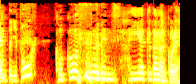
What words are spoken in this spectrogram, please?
悪、本当に豆腐、ここ数年で最悪だな、これ。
